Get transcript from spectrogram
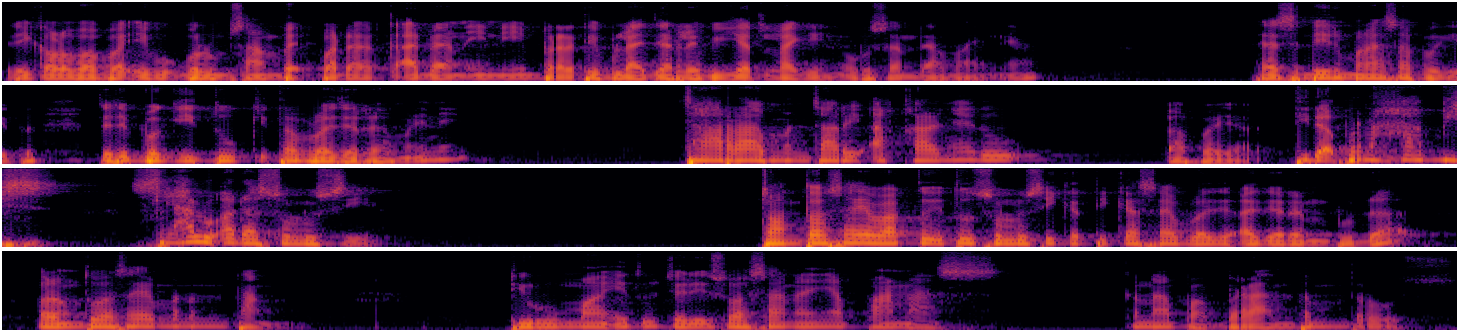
Jadi kalau Bapak Ibu belum sampai pada keadaan ini, berarti belajar lebih giat lagi nih, urusan damai ya. Saya sendiri merasa begitu. Jadi begitu kita belajar damai ini, cara mencari akalnya itu apa ya? Tidak pernah habis. Selalu ada solusi. Contoh saya waktu itu solusi ketika saya belajar ajaran Buddha, orang tua saya menentang. Di rumah itu jadi suasananya panas. Kenapa? Berantem terus.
